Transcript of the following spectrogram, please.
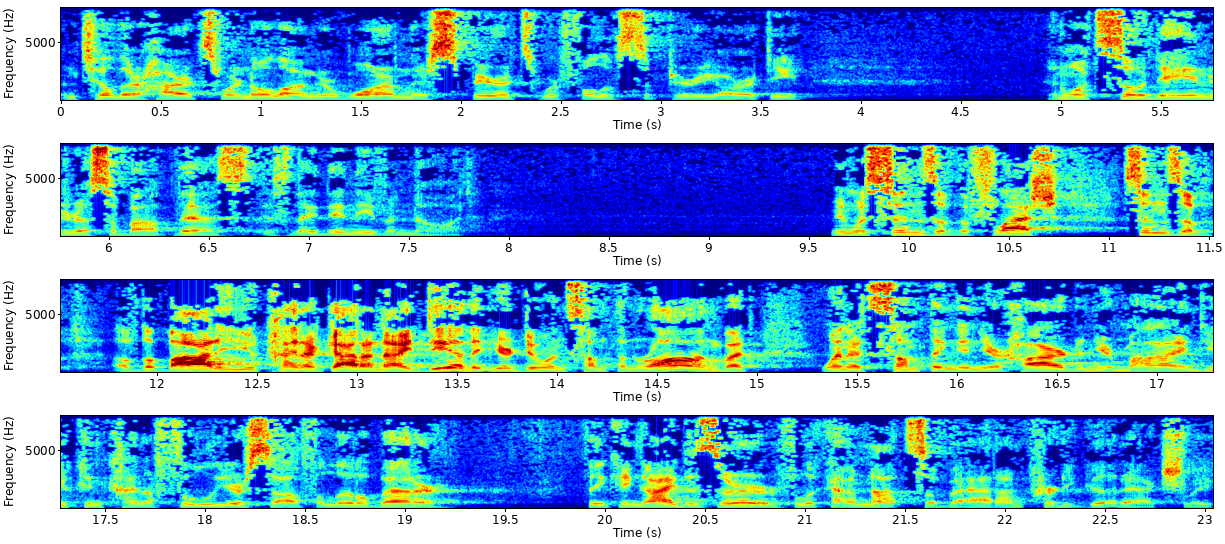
Until their hearts were no longer warm, their spirits were full of superiority. And what's so dangerous about this is they didn't even know it. I mean, with sins of the flesh, sins of, of the body, you kind of got an idea that you're doing something wrong, but when it's something in your heart and your mind, you can kind of fool yourself a little better, thinking, I deserve, look, I'm not so bad. I'm pretty good, actually,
